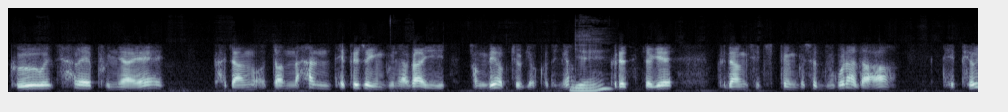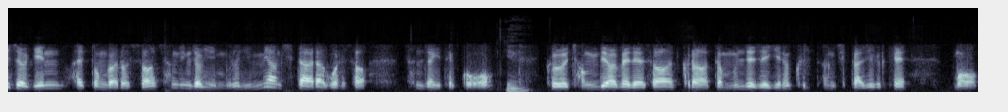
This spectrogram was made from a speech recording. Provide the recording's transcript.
그 사회 분야의 가장 어떤 한 대표적인 분야가 이 정대협 쪽이었거든요. 예. 그랬을 적에 그 당시 집행부에서 누구나 다 대표적인 활동가로서 상징적인 인물은 윤미향 씨다라고 해서 선정이 됐고 예. 그 정대협에 대해서 그런 어떤 문제 제기는 그 당시까지 그렇게 뭐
